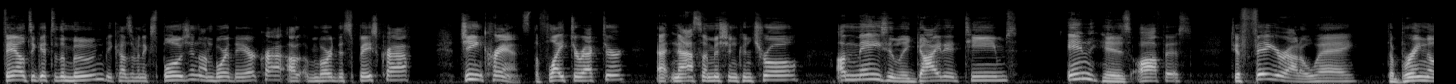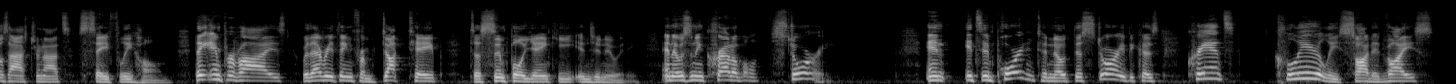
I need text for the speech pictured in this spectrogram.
Failed to get to the moon because of an explosion on board the aircraft, uh, on board the spacecraft. Gene Kranz, the flight director at NASA Mission Control, amazingly guided teams in his office to figure out a way to bring those astronauts safely home. They improvised with everything from duct tape to simple Yankee ingenuity. And it was an incredible story. And it's important to note this story because Kranz clearly sought advice,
